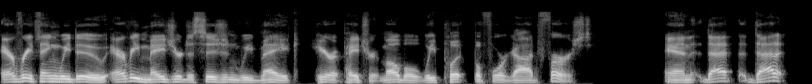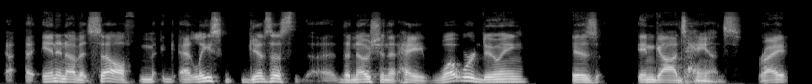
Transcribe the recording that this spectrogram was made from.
Everything we do, every major decision we make here at Patriot Mobile, we put before God first. And that that uh, in and of itself at least gives us uh, the notion that hey, what we're doing is in God's hands, right?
